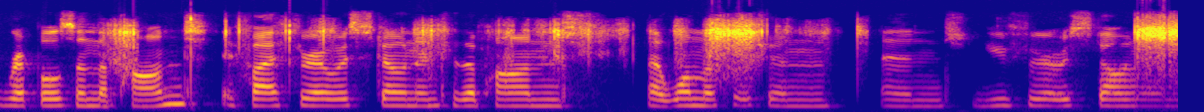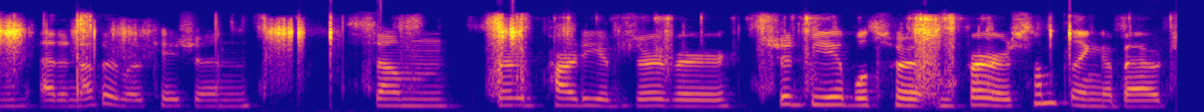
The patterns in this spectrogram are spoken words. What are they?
ripples in the pond. If I throw a stone into the pond at one location and you throw a stone in at another location, some third party observer should be able to infer something about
